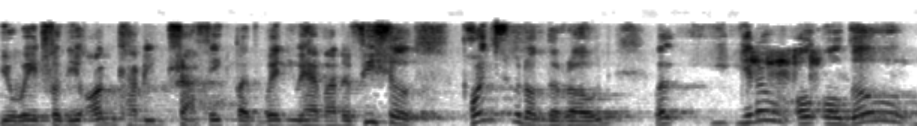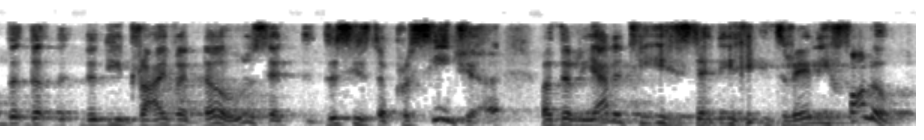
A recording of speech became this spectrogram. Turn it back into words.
you wait for the oncoming traffic. But when you have unofficial pointsmen on the road, well, you know, although the, the, the, driver knows that this is the procedure, but the reality is that it's rarely followed.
